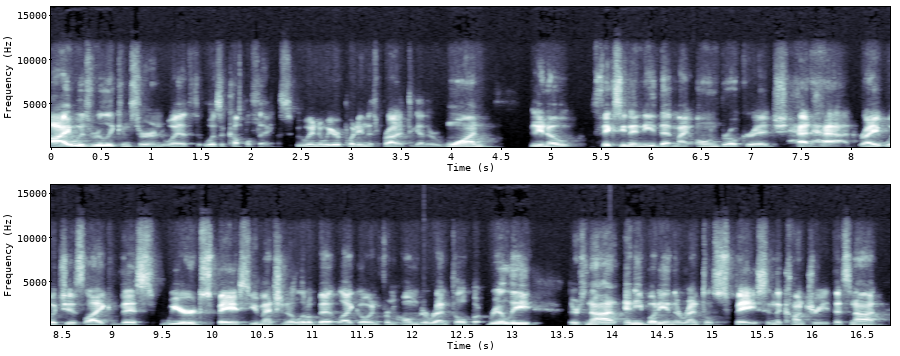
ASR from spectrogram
I was really concerned with was a couple things when we were putting this product together. One, you know, fixing a need that my own brokerage had had, right? Which is like this weird space. You mentioned a little bit like going from home to rental, but really there's not anybody in the rental space in the country that's not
